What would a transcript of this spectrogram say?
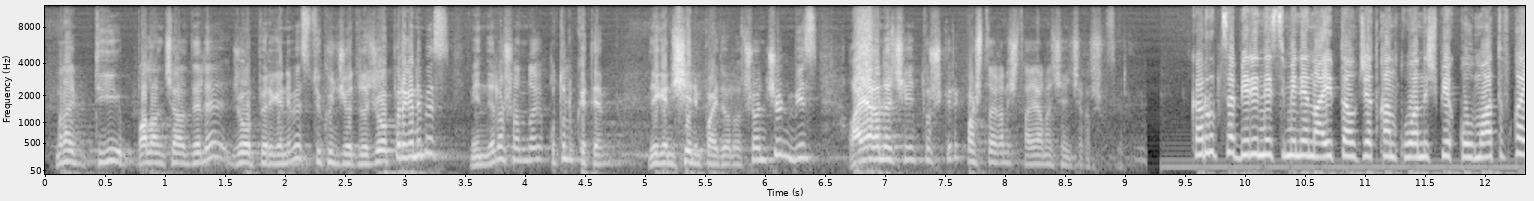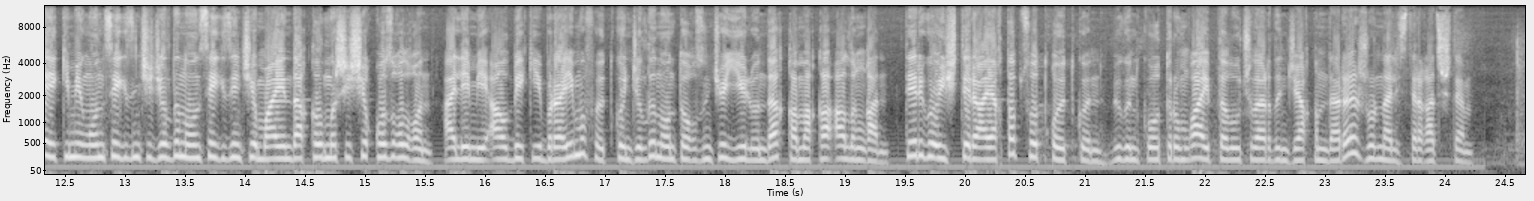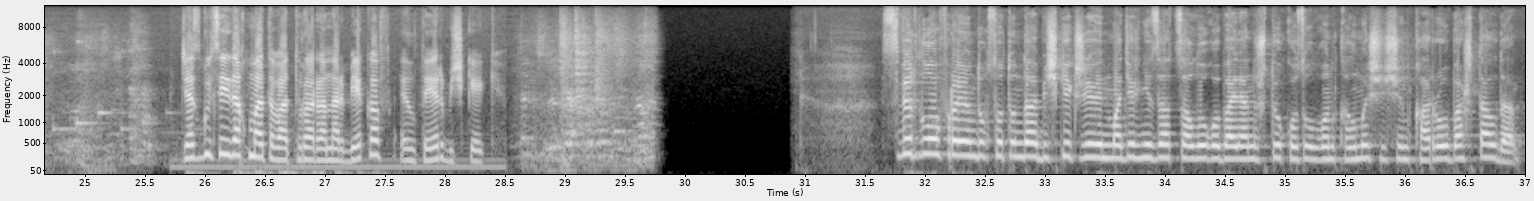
Мына тиги баланча деле жооп берген эмес түкүнчө деле жооп берген эмес мен деле ошондой кутулуп кетем деген ишеним пайда болот ошон үчүн биз аягына чейин туруш керек баштаган ишти аягына чейин чыгарышыбыз керек Коррупция беренеси менен айыпталып жаткан Кубанычбек Кулматовго 2018 жылдын 18 майында кылмыш иши козголгон. Ал эми Албек Ибраимов өткөн жылдын 19 июлунда камакка алынган. Тергөө иштери аяктап сотко өткөн. Бүгүнкү отурумга айыпталуучулардын жакындары, журналисттер катышты. Жазгүл Сейдахматова, Турар Анарбеков, ЛТР Бишкек. Свердлов райондук сотунда Бишкек жебин модернизациялоого байланыштуу козголгон кылмыш ишин кароо башталды.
